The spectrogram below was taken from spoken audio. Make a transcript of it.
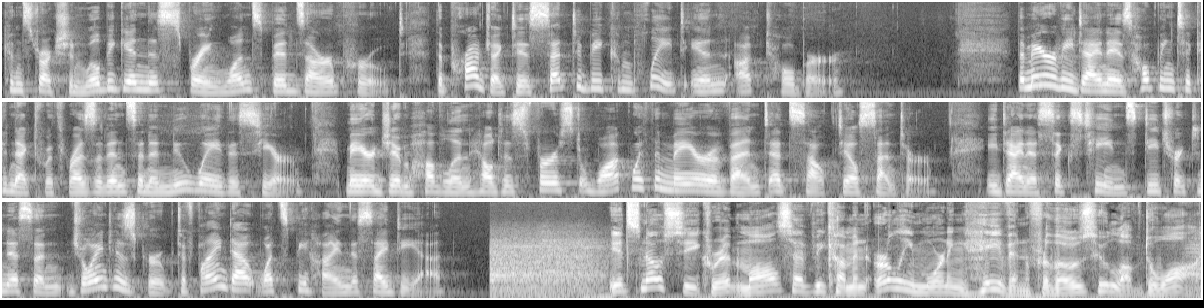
Construction will begin this spring once bids are approved. The project is set to be complete in October. The mayor of Edina is hoping to connect with residents in a new way this year. Mayor Jim Hovland held his first Walk with the Mayor event at Southdale Center. Edina 16's Dietrich Nissen joined his group to find out what's behind this idea. It's no secret malls have become an early morning haven for those who love to walk.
